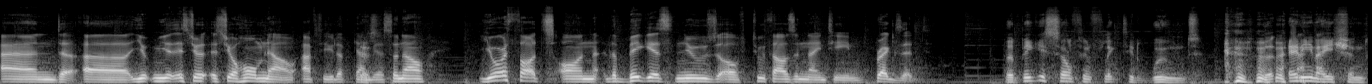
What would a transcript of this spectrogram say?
and uh, you, you, it's your it's your home now after you left Gambia. Yes. So now, your thoughts on the biggest news of 2019, Brexit? The biggest self inflicted wound that any nation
